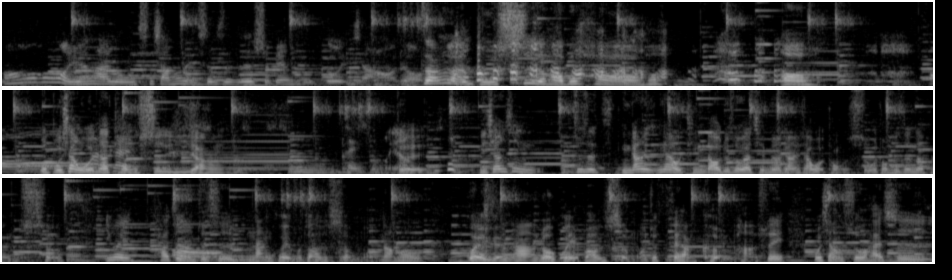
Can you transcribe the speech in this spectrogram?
哦，原来如此。想说你是不是就是随便谷歌一下，然后就当然不是，好不好？哦，哦，我不像我那同事一样。嗯，可以怎么样？对，你相信，就是你刚刚应该有听到，就是我在前面有讲一下我同事，我同事真的很扯，因为他真的就是哦南葵不知道是什么，然后桂圆啊肉桂也不知道是什么，就非常可怕，所以我想说还是。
